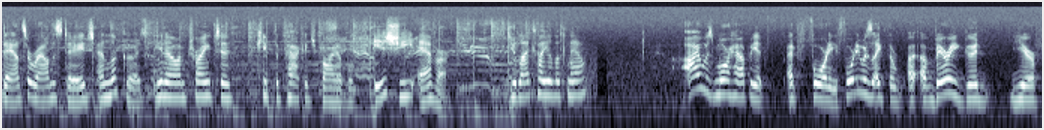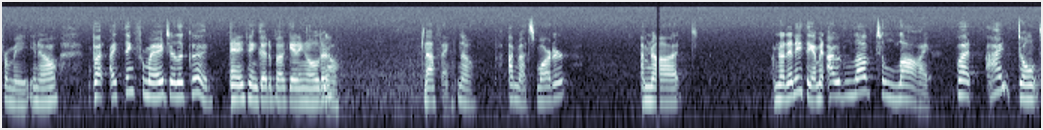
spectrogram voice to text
dance around the stage and look good. You know, I'm trying to keep the package viable. Is she ever? Do you like how you look now? I was more happy at, at 40. 40 was like the, a, a very good year for me, you know? But I think for my age, I look good. Anything good about getting older? No, Nothing. no. I'm not smarter. I'm not, I'm not anything. I mean, I would love to lie, but I don't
